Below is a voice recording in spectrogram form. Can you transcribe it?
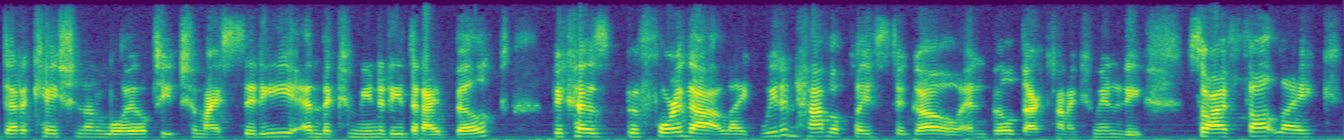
dedication and loyalty to my city and the community that I built because before that like we didn't have a place to go and build that kind of community. So I felt like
